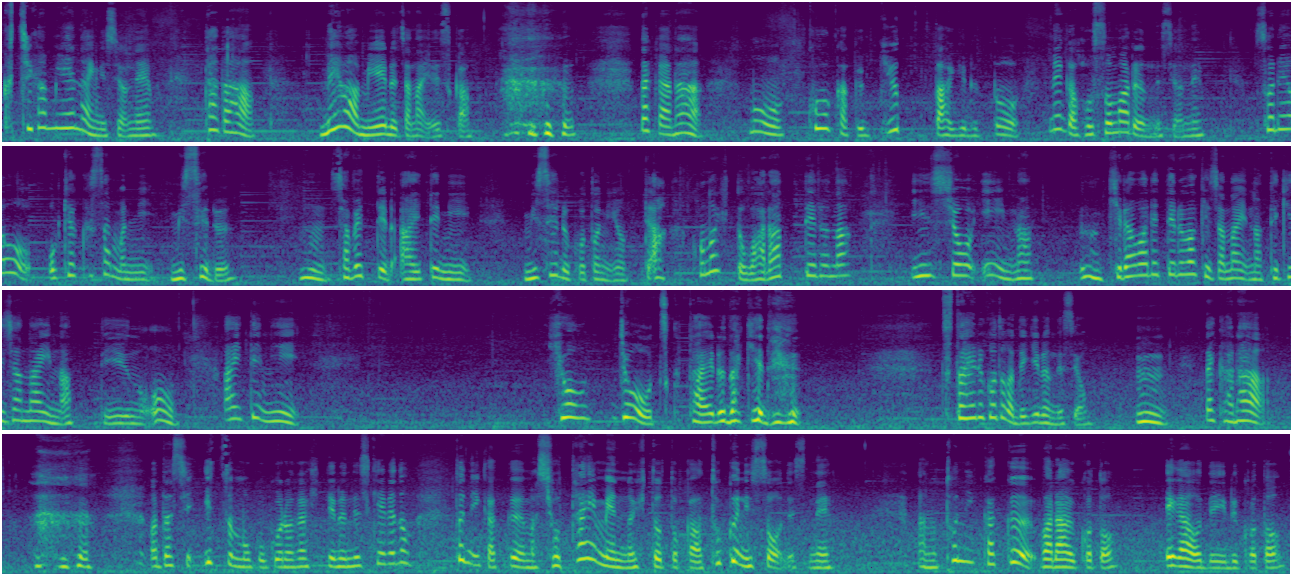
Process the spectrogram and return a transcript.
口が見えないんですよね。ただ目は見えるじゃないですか。だからもう口角ギュッと上げると目が細まるんですよね。それをお客様に見せる。うん、喋ってる相手に見せることによってあこの人笑ってるな。印象いいな、うん、嫌われてるわけじゃないな。敵じゃないなっていうのを相手に表情を伝えるだけで伝えることができるんですよ、うん、だから 私いつも心がけてるんですけれどとにかく、まあ、初対面の人とか特にそうですね。あのとにかく笑うこと笑顔でいること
